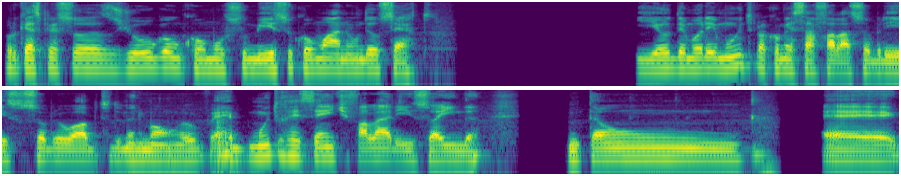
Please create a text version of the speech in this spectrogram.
porque as pessoas julgam como sumiço, como ah, não deu certo. E eu demorei muito para começar a falar sobre isso, sobre o óbito do meu irmão. Eu, é muito recente falar isso ainda. Então, é,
